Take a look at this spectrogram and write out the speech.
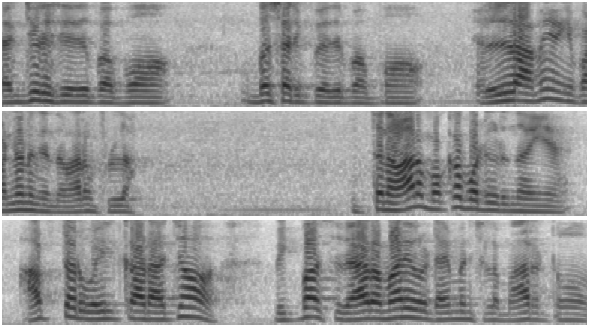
லக்ஸுரிஸ் எதிர்பார்ப்போம். உபசரிப்பு எதிர்பார்ப்போம். எல்லாமே இவங்க பண்ணணுங்க இந்த வாரம் ஃபுல்லாக இத்தனை வாரம் மொக்க போட்டுக்கிட்டு இருந்தாங்க. ஆஃப்டர் ஒயில்ட் கார்டாச்சும் பிக் பாஸ் வேறு மாதிரி ஒரு டைமென்ஷனில் மாறட்டும்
